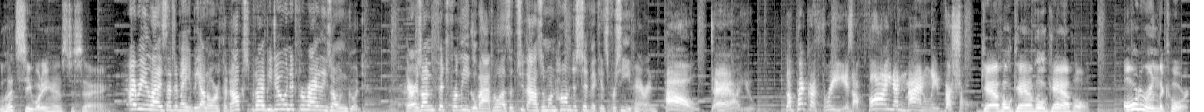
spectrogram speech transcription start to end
Let's see what he has to say. I realize that it may be unorthodox, but I be doing it for Riley's own good. They're as unfit for legal battle as a 2001 Honda Civic is for seafaring. How dare you! The Pecker 3 is a fine and manly vessel! Gavel, gavel, gavel. Order in the court.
